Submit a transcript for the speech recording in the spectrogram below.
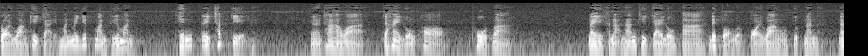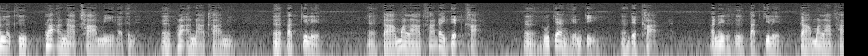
ปล่อยวางที่ใจ มันไม่ยึดมั่นถือมั่นเห็นได้ชัดเจนถ้าว่าจะให้หลวงพ่อพูดว่า ในขณะนั้นที่ใจหลวงตาได้ปล่อยปล่อยวางของจุดนั้น นั่นแหละคือพระอนาคามีแล้วท่านพระอนาคามีตัดกิเลสกามลาคาได้เด็ดขาด รู้แจ้งเห็นจริงเด็ดขาด อันนี้ก็คือตัดกิเลสกามลาคะ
